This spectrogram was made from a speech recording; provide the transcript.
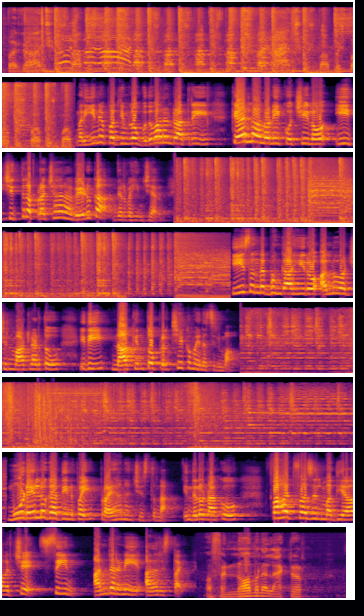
మరి ఈ నేపథ్యంలో బుధవారం రాత్రి కేరళలోని కొచ్చిలో ఈ చిత్ర ప్రచార వేడుక నిర్వహించారు. ఈ సందర్భంగా హీరో అల్లు అర్జున్ మాట్లాడుతూ ఇది నాకెంతో ప్రత్యేకమైన సినిమా. మూడేళ్ళుగా దీనిపై ప్రయాణం చేస్తున్నా ఇందులో నాకు ఫహద్ ఫజిల్ మధ్య వచ్చే సీన్ అందరినీ అలరిస్తాయి a phenomenal actor,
